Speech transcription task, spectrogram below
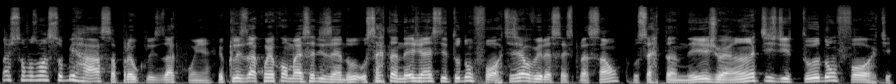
Nós somos uma subraça para Euclides da Cunha. Euclides da Cunha começa dizendo: o sertanejo é antes de tudo um forte. Vocês já ouviram essa expressão? O sertanejo é antes de tudo um forte.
